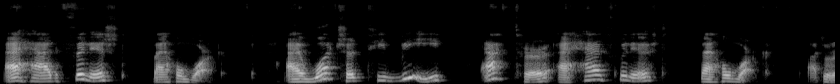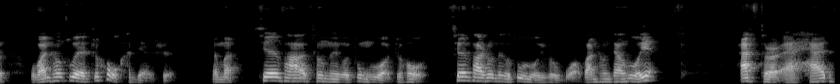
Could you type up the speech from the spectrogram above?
I had finished my homework. I watched TV after I had finished my homework. 啊，就是我完成作业之后看电视。那么先发生那个动作之后，先发生那个动作就是我完成家庭作业。After I had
